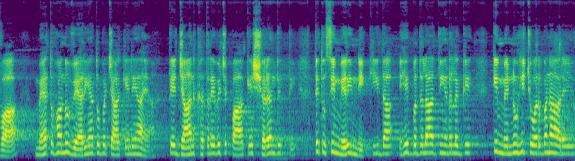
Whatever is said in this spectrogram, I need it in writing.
ਵਾਹ, ਮੈਂ ਤੁਹਾਨੂੰ ਵੈਰੀਆਂ ਤੋਂ ਬਚਾ ਕੇ ਲਿਆਇਆ ਤੇ ਜਾਨ ਖਤਰੇ ਵਿੱਚ ਪਾ ਕੇ ਸ਼ਰਨ ਦਿੱਤੀ ਤੇ ਤੁਸੀਂ ਮੇਰੀ ਨੇਕੀ ਦਾ ਇਹ ਬਦਲਾ ਦੇਣ ਲੱਗੇ ਕਿ ਮੈਨੂੰ ਹੀ ਚੋਰ ਬਣਾ ਰਹੇ ਹੋ।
